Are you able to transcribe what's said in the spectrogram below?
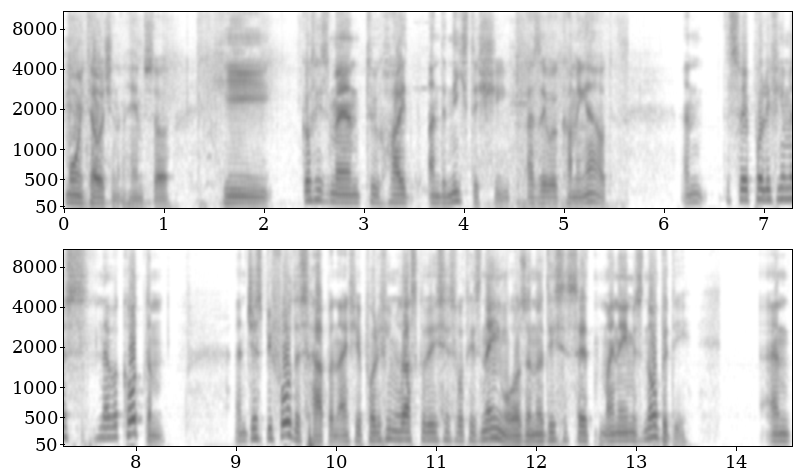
more intelligent than him, so he got his men to hide underneath the sheep as they were coming out. And this way Polyphemus never caught them. And just before this happened, actually, Polyphemus asked Odysseus what his name was, and Odysseus said, My name is Nobody. And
